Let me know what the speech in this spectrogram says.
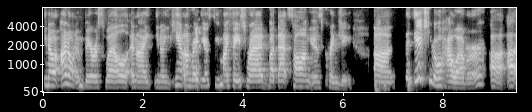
you know, I don't embarrass well, and I, you know, you can't on radio see my face red, but that song is cringy. Uh, the issue, however, uh, uh,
